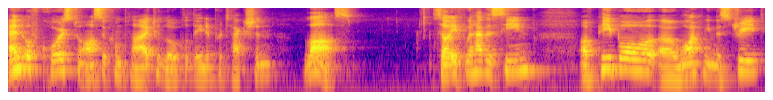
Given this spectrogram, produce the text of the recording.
and, of course, to also comply to local data protection laws. So if we have a scene of people uh, walking in the street,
